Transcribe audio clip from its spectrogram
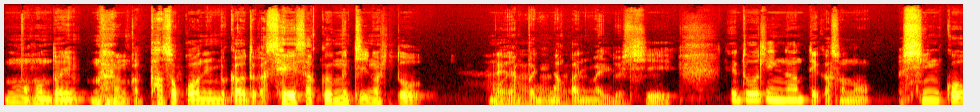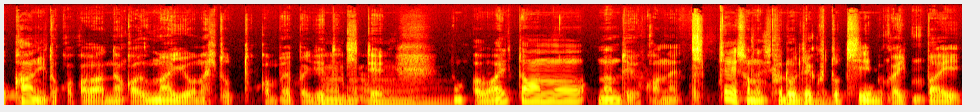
もう本当になんかパソコンに向かうとか制作向きの人もやっぱり中にはいるし、で、同時になんていうかその進行管理とかがなんかうまいような人とかもやっぱり出てきて、うんなんか割とあの、なんていうかね、ちっちゃいそのプロジェクトチームがいっぱい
